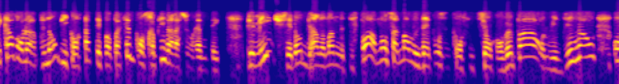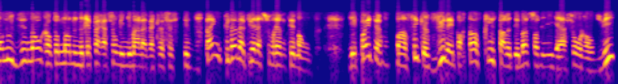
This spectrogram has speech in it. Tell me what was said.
C'est quand on leur dit non, puis ils constatent que c'est pas possible, qu'on se replie vers la souveraineté. Puis Mitch, c'est l'autre grand moment de notre histoire. Non seulement on nous impose une constitution qu'on veut pas, on lui dit non, on nous dit non quand on demande une réparation minimale avec la société distincte, puis là, l'appui à la souveraineté monte. Il n'est pas interdit de penser que, vu l'importance prise par le débat sur l'immigration aujourd'hui,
